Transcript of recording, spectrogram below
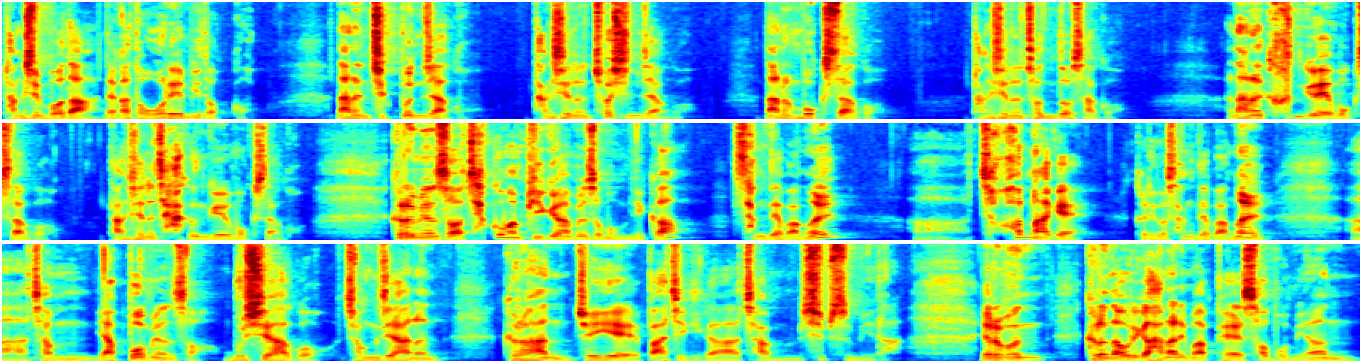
당신보다 내가 더 오래 믿었고, 나는 직분자고, 당신은 초신자고, 나는 목사고, 당신은 전도사고, 나는 큰 교회 목사고, 당신은 작은 교회 목사고. 그러면서 자꾸만 비교하면서 뭡니까? 상대방을 아, 천하게 그리고 상대방을 아, 참 얕보면서 무시하고 정죄하는 그러한 죄에 빠지기가 참 쉽습니다. 여러분, 그러나 우리가 하나님 앞에 서 보면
